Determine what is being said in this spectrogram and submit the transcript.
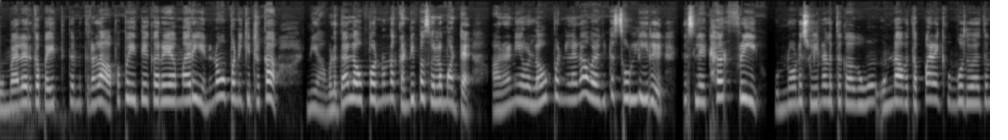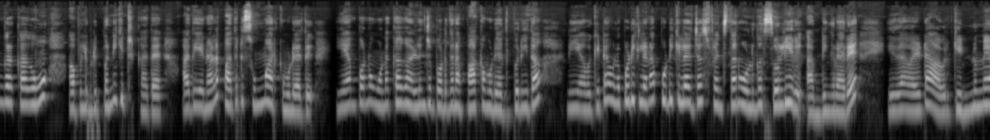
உன் மேலே இருக்க பைத்தியத்தனத்தினால அவள் பைத்தியக்காரையா மாதிரி என்னென்னவோ பண்ணிக்கிட்டு இருக்கா. நீ அவளை தான் லவ் பண்ணணும்னு நான் கண்டிப்பாக சொல்ல மாட்டேன். ஆனால் நீ அவளை லவ் பண்ணலைன்னா அவள்கிட்ட சொல்லிடு ஜஸ்ட் லெட் ஹர் ஃப்ரீ உன்னோட சுயநலத்துக்காகவும் உன்னை அவள் தப்பாக எனக்கு உங்குதுங்கிறதுக்காகவும் அவள் இப்படி பண்ணிக்கிட்டு இருக்காத அது என்னால் பார்த்துட்டு சும்மா இருக்க முடியாது. என் பொண்ணு உனக்காக அழிஞ்சு போகிறத நான் பார்க்க முடியாது. புரியுதா? நீ அவகிட்ட அவளை பிடிக்கலனா பிடிக்கல. ஜஸ்ட் ஃப்ரெண்ட்ஸ் தான் ஒழுங்காக சொல்லிடு அப்படிங்கிறாரு. இதை விட அவருக்கு இன்னுமே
